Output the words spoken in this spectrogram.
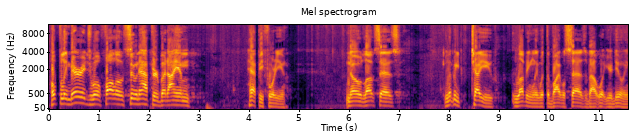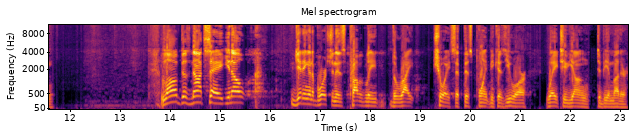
Hopefully, marriage will follow soon after, but I am happy for you. No, love says, Let me tell you lovingly what the Bible says about what you're doing. Love does not say, you know, getting an abortion is probably the right choice at this point because you are way too young to be a mother.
